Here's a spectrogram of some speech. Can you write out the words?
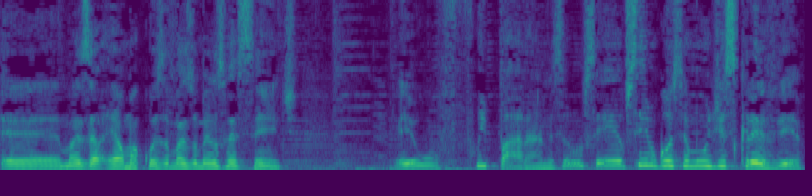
É, mas é, é uma coisa mais ou menos recente. Eu fui parar, mas eu não sei, eu sempre gostei muito de escrever.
